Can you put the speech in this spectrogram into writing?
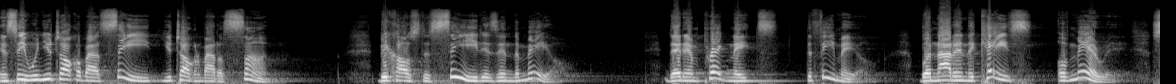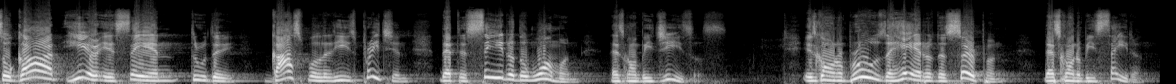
And see, when you talk about seed, you're talking about a son. Because the seed is in the male that impregnates the female, but not in the case of Mary. So God here is saying through the gospel that he's preaching that the seed of the woman that's going to be Jesus is going to bruise the head of the serpent that's going to be Satan.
